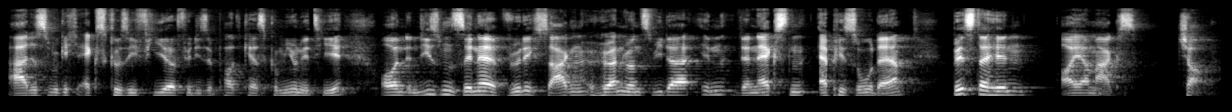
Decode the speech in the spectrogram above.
Äh, das ist wirklich exklusiv hier für diese Podcast-Community. Und in diesem Sinne würde ich sagen, hören wir uns wieder in der nächsten Episode. Bis dahin, euer Max. Ciao.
